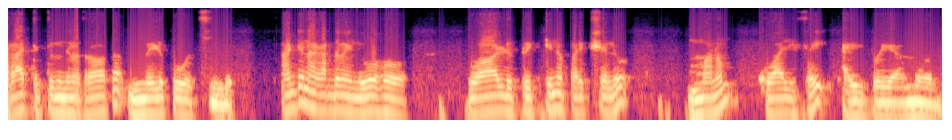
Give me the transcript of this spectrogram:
రాత్రి తొమ్మిదిన్నర తర్వాత మెళుకు వచ్చింది. అంటే నాకు అర్థమైంది ఓహో వాళ్ళు పెట్టిన పరీక్షలో మనం క్వాలిఫై అయిపోయాము అని.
